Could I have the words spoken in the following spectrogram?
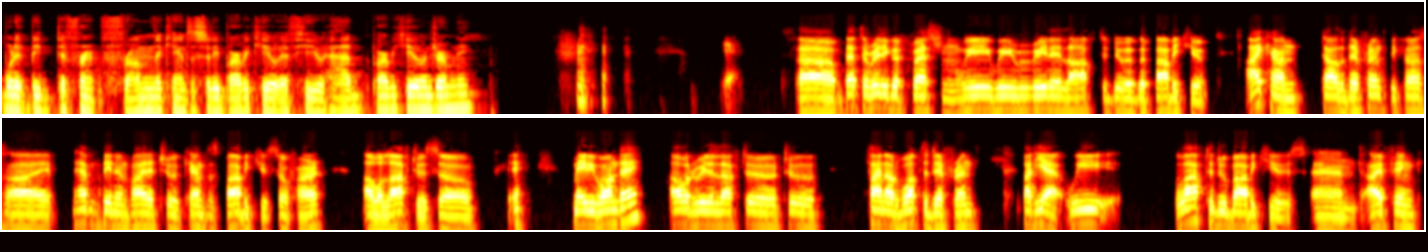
would it be different from the kansas city barbecue if you had barbecue in germany yeah. So that's a really good question. We we really love to do a good barbecue. I can't tell the difference because I haven't been invited to a Kansas barbecue so far. I would love to. So maybe one day I would really love to to find out what's the difference. But yeah, we love to do barbecues, and I think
